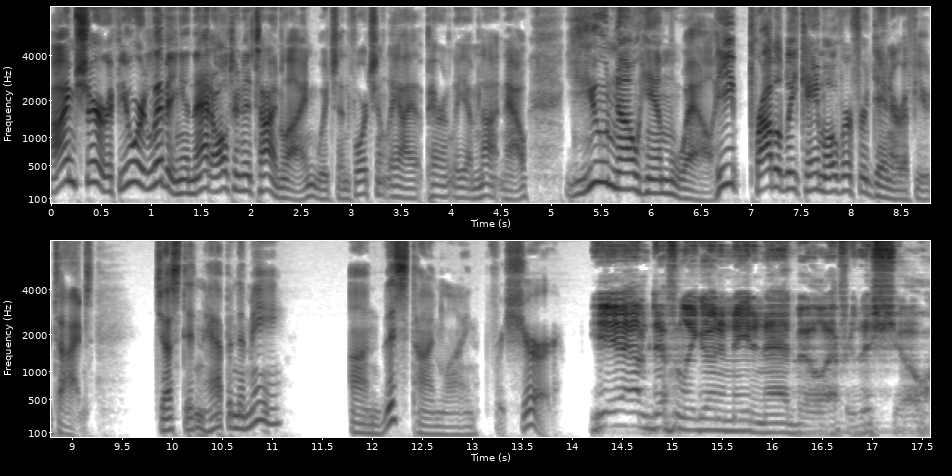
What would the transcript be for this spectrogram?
I'm sure if you were living in that alternate timeline, which unfortunately I apparently am not now, you know him well. He probably came over for dinner a few times. Just didn't happen to me. On this timeline, for sure. Yeah, I'm definitely going to need an Advil after this show.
